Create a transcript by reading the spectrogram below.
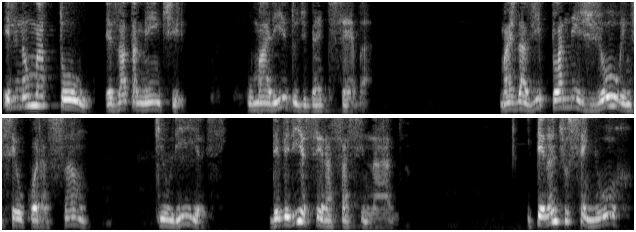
Ele não matou exatamente o marido de Betseba, mas Davi planejou em seu coração que Urias deveria ser assassinado. E perante o Senhor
